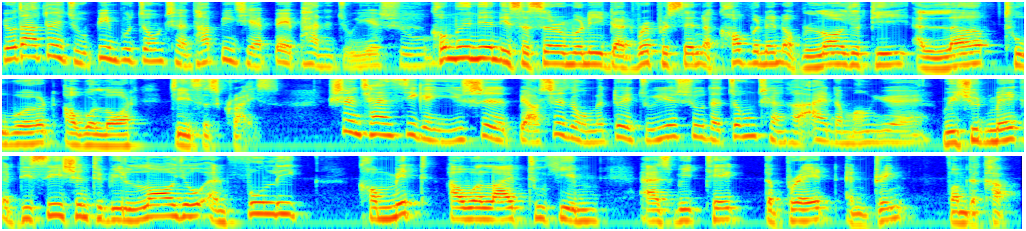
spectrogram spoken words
犹大对主并不忠诚，他并且背叛了主耶稣。 Communion is a ceremony that represents a covenant of loyalty and love toward our Lord Jesus Christ. 圣餐是一个仪式，表示着我们对主耶稣的忠诚和爱的盟约。 We should make a decision to be loyal and fully commit our life to Him as we take the bread and drink from the cup.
